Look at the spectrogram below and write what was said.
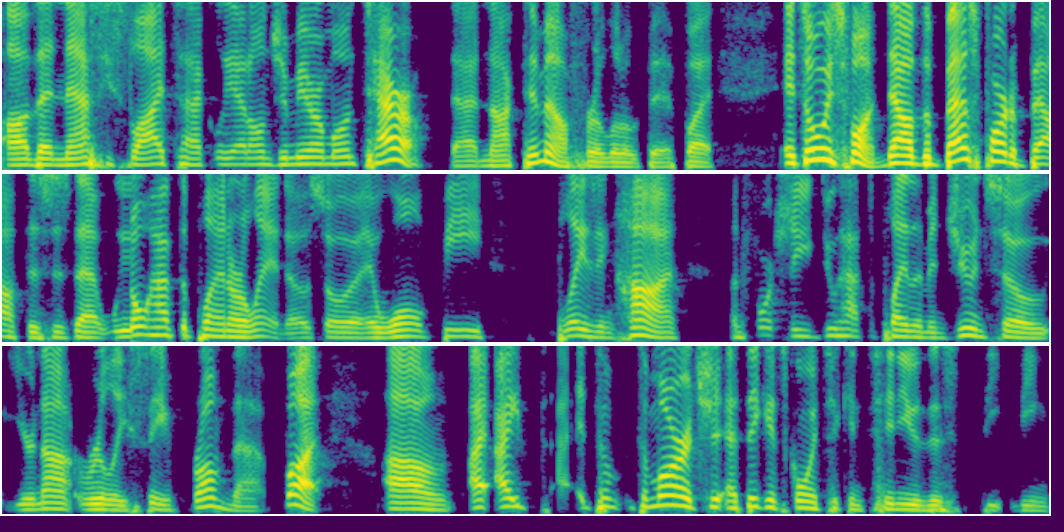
uh, that nasty slide tackle he had on Jamiro Monteiro that knocked him out for a little bit. But it's always fun. Now, the best part about this is that we don't have to play in Orlando, so it won't be blazing hot. Unfortunately, you do have to play them in June, so you're not really safe from that. But um, I, I to, tomorrow, I think it's going to continue this the, the,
